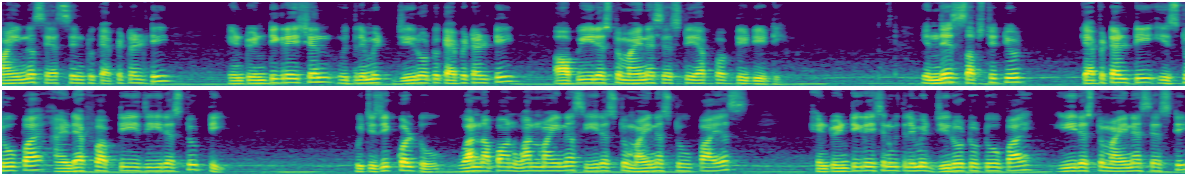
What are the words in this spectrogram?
minus s into capital T into integration with limit 0 to capital T of e raised to minus s t f of t dt. In this substitute capital T is 2 pi and f of t is e raised to t which is equal to 1 upon 1 minus e raised to minus 2 pi s into integration with limit 0 to 2 pi e raised to minus st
